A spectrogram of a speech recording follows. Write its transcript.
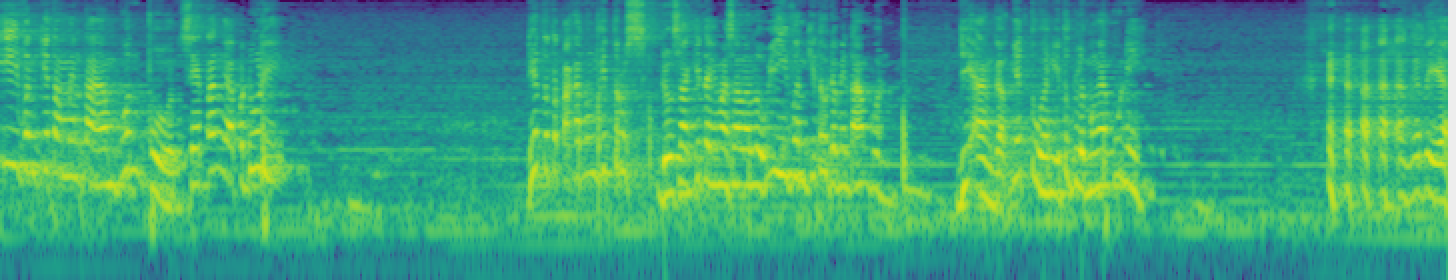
even kita minta ampun pun setan nggak peduli dia tetap akan mungkin terus dosa kita yang masa lalu. Even kita udah minta ampun. Dianggapnya Tuhan itu belum mengampuni. Ngerti ya?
